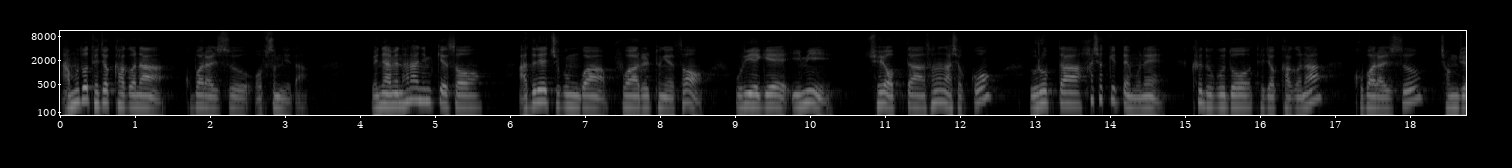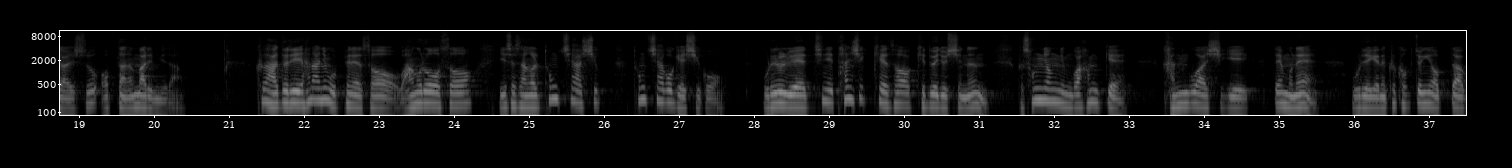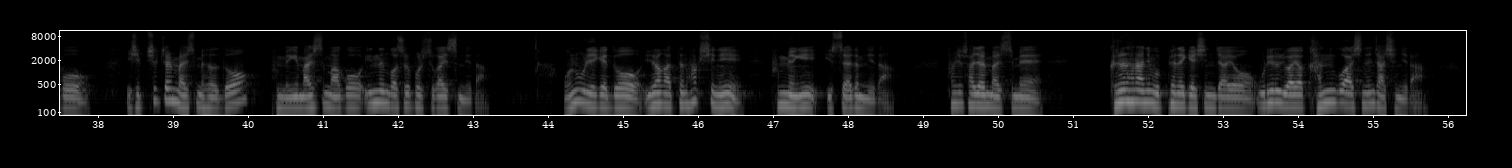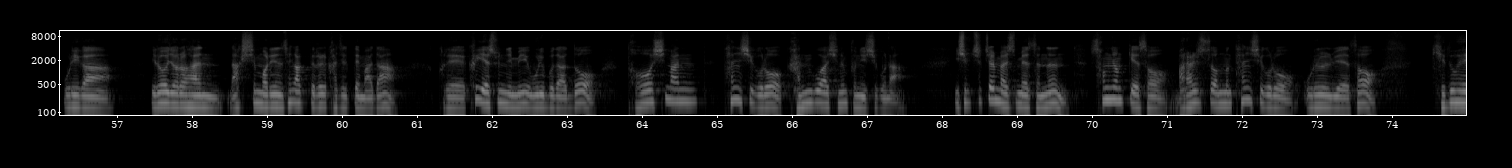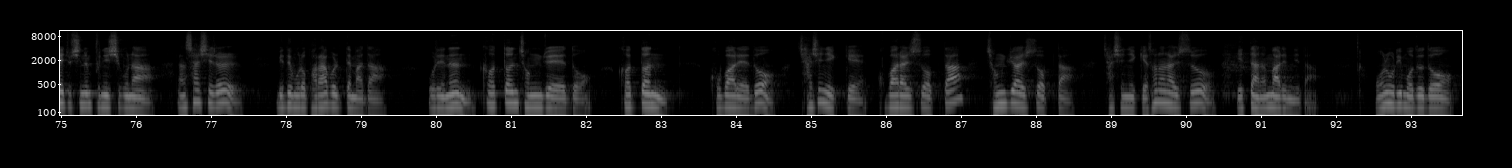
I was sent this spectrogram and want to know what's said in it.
아무도 대적하거나 고발할 수 없습니다. 왜냐하면 하나님께서 아들의 죽음과 부활을 통해서 우리에게 이미 죄 없다 선언하셨고 의롭다 하셨기 때문에 그 누구도 대적하거나 고발할 수 정죄할 수 없다는 말입니다. 그 아들이 하나님 우편에서 왕으로서 이 세상을 통치하시, 통치하고 계시고 우리를 위해 친히 탄식해서 기도해 주시는 그 성령님과 함께 간구하시기 때문에 우리에게는 그 걱정이 없다고 27절 말씀에서도 분명히 말씀하고 있는 것을 볼 수가 있습니다. 오늘 우리에게도 이와 같은 확신이 분명히 있어야 됩니다. 34절 말씀에 그는 하나님 우편에 계신 자요 우리를 위하여 간구하시는 자신이라 우리가 이러저러한 낙심어린 생각들을 가질 때마다 그래 그 예수님이 우리보다도 더 심한 탄식으로 간구하시는 분이시구나. 27절 말씀에서는 성령께서 말할 수 없는 탄식으로 우리를 위해서 기도해 주시는 분이시구나 라는 사실을 믿음으로 바라볼 때마다 우리는 그 어떤 정죄에도 그 어떤 고발에도 자신 있게 고발할 수 없다, 정죄할 수 없다, 자신 있게 선언할 수 있다는 말입니다. 오늘 우리 모두도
